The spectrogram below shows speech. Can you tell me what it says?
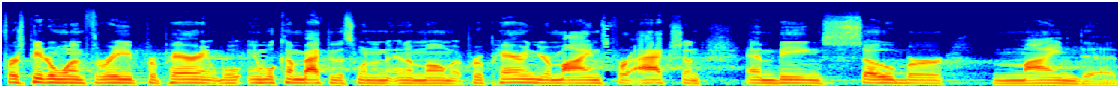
1 Peter 1 3, preparing, and we'll come back to this one in, in a moment, preparing your minds for action and being sober minded.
